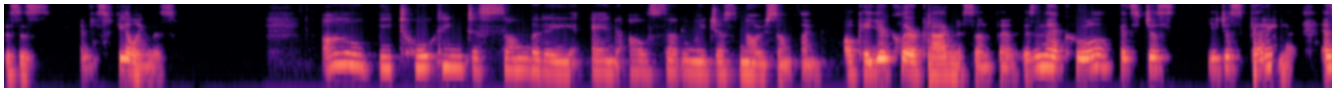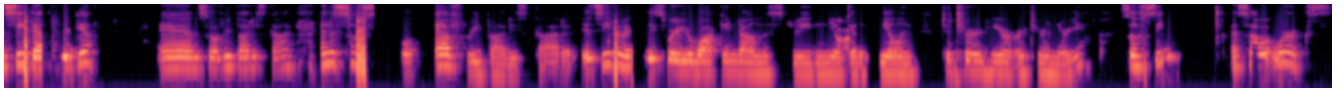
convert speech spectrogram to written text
this is, I'm just feeling this? I'll be talking to somebody and I'll suddenly just know something okay, you're claircognizant then. Isn't that cool? It's just, you're just getting it. And see, that's your gift. And so everybody's got it. And it's so simple. Everybody's got it. It's even a case where you're walking down the street and you'll get a feeling to turn here or turn there. Yeah. So see, that's how it works.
